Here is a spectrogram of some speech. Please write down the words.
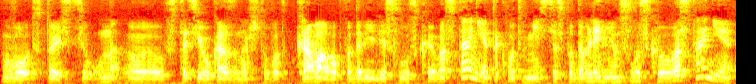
вот, то есть в статье указано, что вот кроваво подавили Слуцкое восстание, так вот вместе с подавлением Слуцкого восстания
